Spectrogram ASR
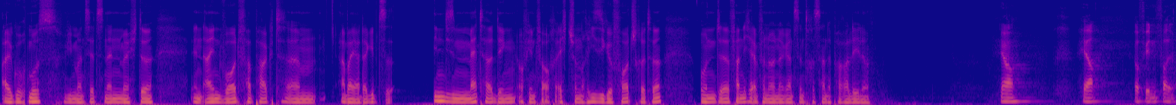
Algorithmus, wie man es jetzt nennen möchte, in ein Wort verpackt. Ähm, aber ja, da gibt es in diesem Meta-Ding auf jeden Fall auch echt schon riesige Fortschritte und äh, fand ich einfach nur eine ganz interessante Parallele. Ja, ja, auf jeden Fall.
